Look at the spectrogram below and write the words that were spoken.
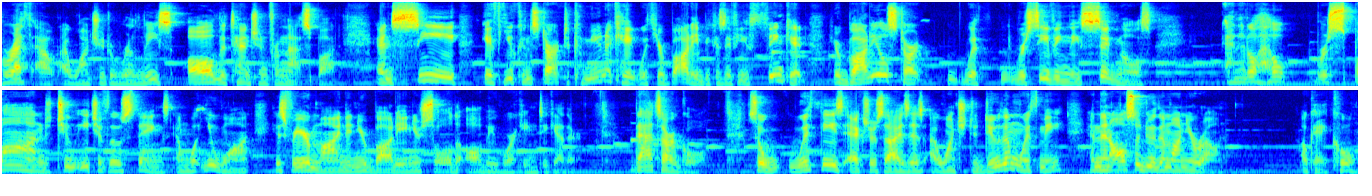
breath out, I want you to release all the tension from that spot and see if you can start to communicate with your body because if you think it, your body will start with receiving these signals and it'll help respond to each of those things. And what you want is for your mind and your body and your soul to all be working together. That's our goal. So with these exercises, I want you to do them with me and then also do them on your own. Okay, cool.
